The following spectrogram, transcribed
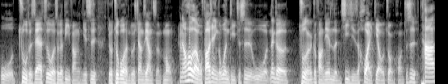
我住的现在住的这个地方，也是有做过很多像这样子的梦。然后后来我发现一个问题，就是我那个。住的那个房间冷气其实坏掉状况，就是它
